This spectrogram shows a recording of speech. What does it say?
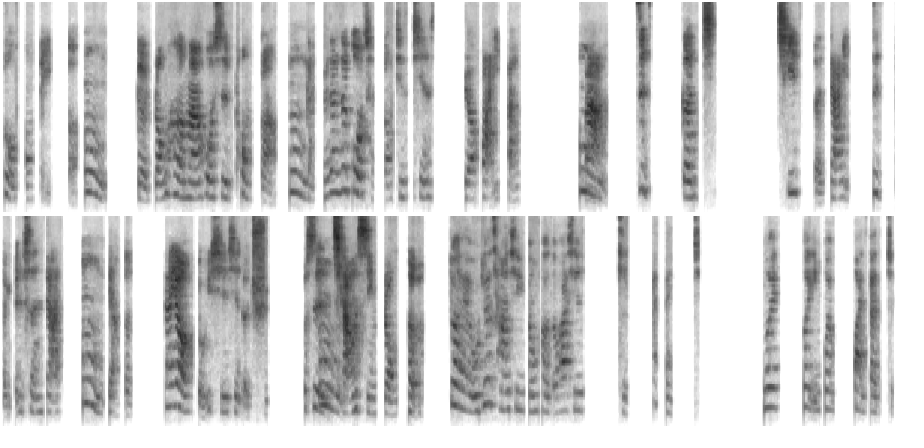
作风的一个嗯的融合吗？或是碰撞？嗯，感觉在这过程中，其实先生需要画一番，把自己跟妻妻子的家里自己的原生家庭，嗯，两个该要有一些些的区别，不是强行融合。嗯、对，我觉得强行融合的话，先是太。因为会因为外在的情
